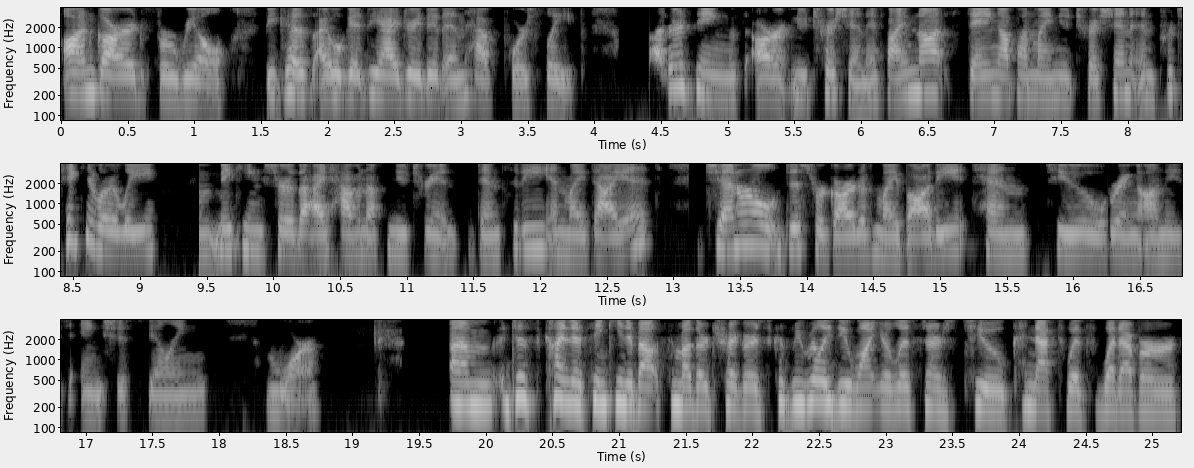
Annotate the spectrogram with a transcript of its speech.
on guard for real because I will get dehydrated and have poor sleep. Other things are nutrition. If I'm not staying up on my nutrition and particularly making sure that I have enough nutrient density in my diet, general disregard of my body tends to bring on these anxious feelings more um, just kind of thinking about some other triggers because we really do want your listeners to connect with whatever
